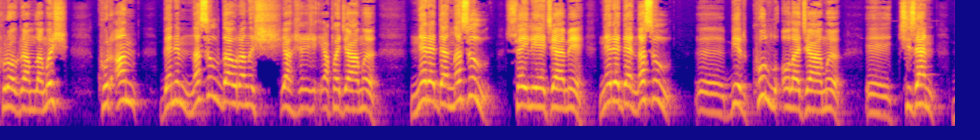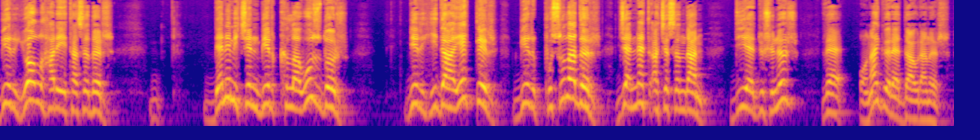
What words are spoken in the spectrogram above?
programlamış, Kur'an benim nasıl davranış yapacağımı, nerede nasıl söyleyeceğimi, nerede nasıl e, bir kul olacağımı e, çizen bir yol haritasıdır. Benim için bir kılavuzdur, bir hidayettir, bir pusuladır cennet açısından diye düşünür ve ona göre davranır.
